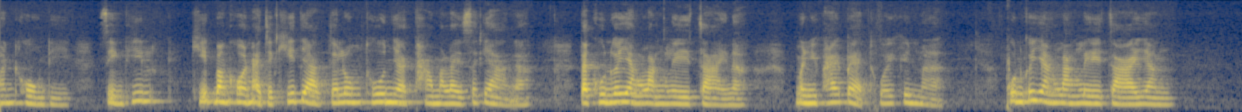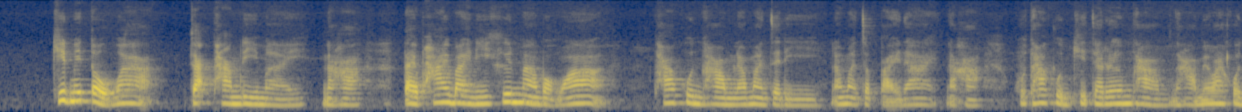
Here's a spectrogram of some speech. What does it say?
มั่นคงดี สิ่งที่คิดบางคนอาจจะคิดอยากจะลงทุนอยากทำอะไรสักอย่างนะแต่คุณก็ยังลังเลใจนะมันมีไพ่แปดถ้วยขึ้นมา คุณก็ยังลังเลใจยังคิดไม่ตกว่าจะทำดีไหมนะคะ แต่ไพ่ใบนี้ขึ้นมาบอกว่า ถ้าคุณทำแล้วมันจะดี แล้วมันจะไปได้นะคะคุณถ้าคุณคิดจะเริ่มทำนะคะ ไม่ว่าคน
